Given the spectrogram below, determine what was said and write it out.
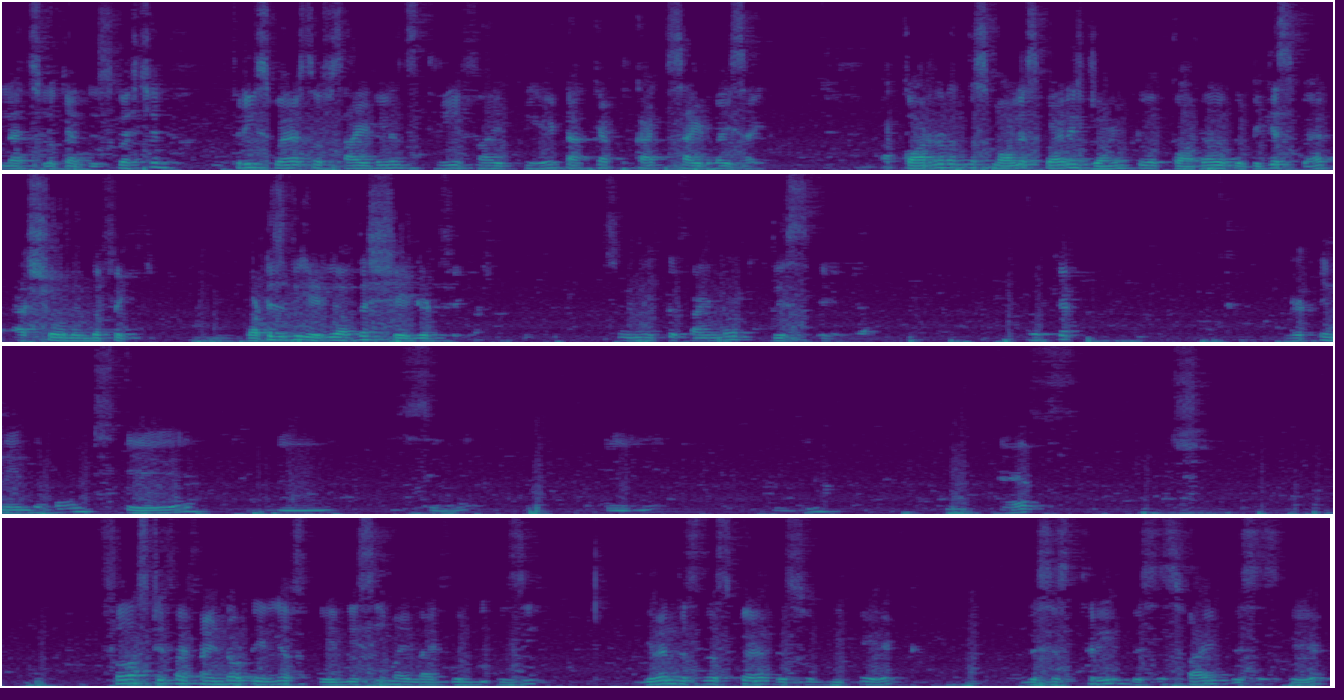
Let's look at this question. Three squares of side lengths 3, 5, 8 are kept side by side. A corner of the smallest square is joined to a corner of the biggest square as shown in the figure. What is the area of the shaded figure? So we need to find out this area. Okay. Let me name the points A, B, C, D, E, F, First, if I find out area of ABC, my life will be easy. Given this is a square, this would be 8. This is 3, this is 5, this is 8.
